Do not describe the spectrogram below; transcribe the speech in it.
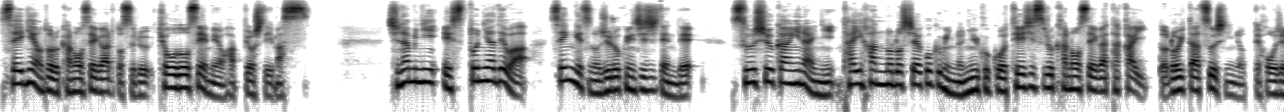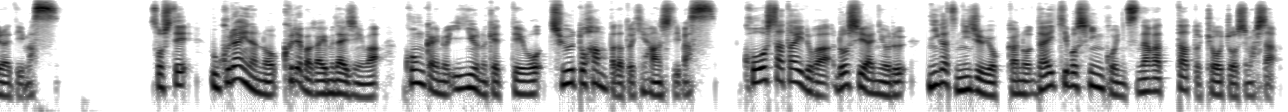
制限を取る可能性があるとする共同声明を発表しています。ちなみにエストニアでは先月の16日時点で数週間以内に大半のロシア国民の入国を停止する可能性が高いとロイター通信によって報じられています。そして、ウクライナのクレバ外務大臣は今回の EU の決定を中途半端だと批判しています。こうした態度がロシアによる2月24日の大規模侵攻につながったと強調しました。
